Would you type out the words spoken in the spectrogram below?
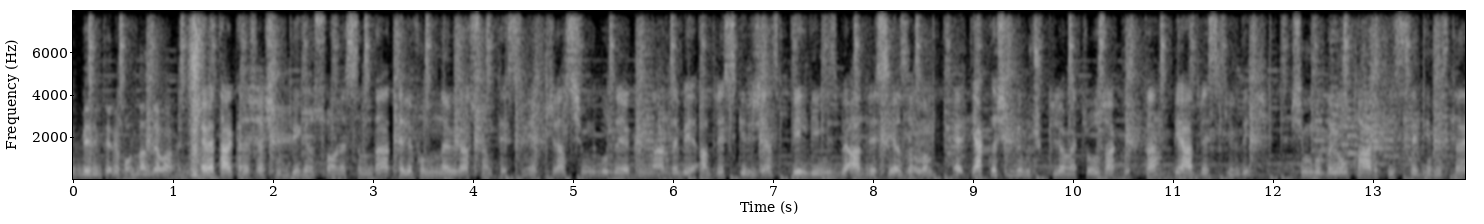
benim telefondan devam edecek. Evet arkadaşlar şimdi bir gün sonrasında telefonun navigasyon testini yapacağız. Şimdi burada yakınlarda bir adres gireceğiz. Bildiğimiz bir adresi yazalım. Evet yaklaşık 1,5 kilometre uzaklıkta bir adres girdik. Şimdi burada yol tarifi istediğimizde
